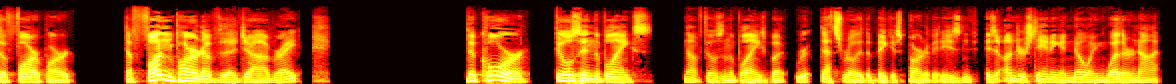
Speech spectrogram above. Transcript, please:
the far part, the fun part of the job, right? The core fills in the blanks, not fills in the blanks, but re- that's really the biggest part of it is is understanding and knowing whether or not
